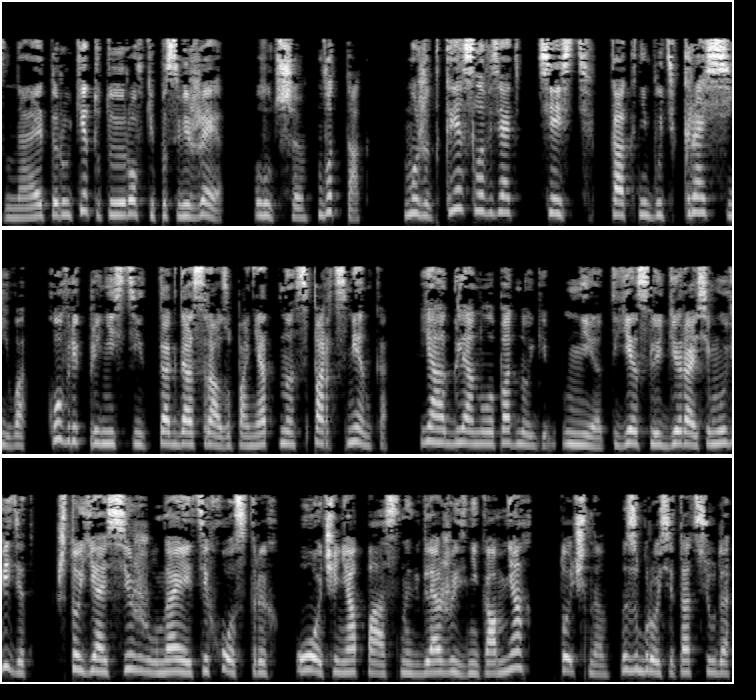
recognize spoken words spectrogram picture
на этой руке татуировки посвежее. Лучше вот так. Может, кресло взять, сесть как-нибудь красиво, коврик принести, тогда сразу понятно, спортсменка. Я оглянула под ноги. Нет, если Герасим увидит, что я сижу на этих острых, очень опасных для жизни камнях, точно сбросит отсюда.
